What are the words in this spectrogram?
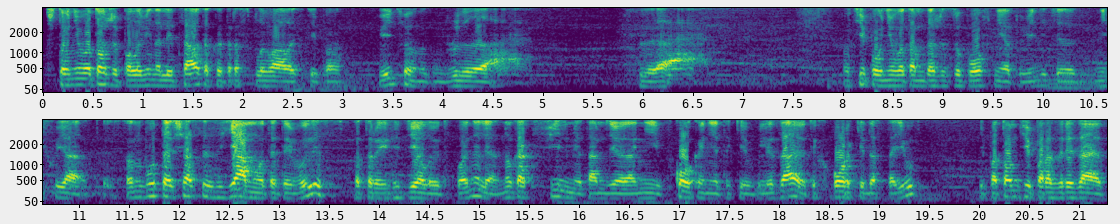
что у него тоже половина лица вот так вот расплывалась, типа, Видите, он... Ну, типа, у него там даже зубов нету, видите, нихуя. То есть он будто сейчас из ямы вот этой вылез, в которой их делают, поняли? Ну, как в фильме, там, где они в коконе такие вылезают, их орки достают, и потом, типа, разрезают.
